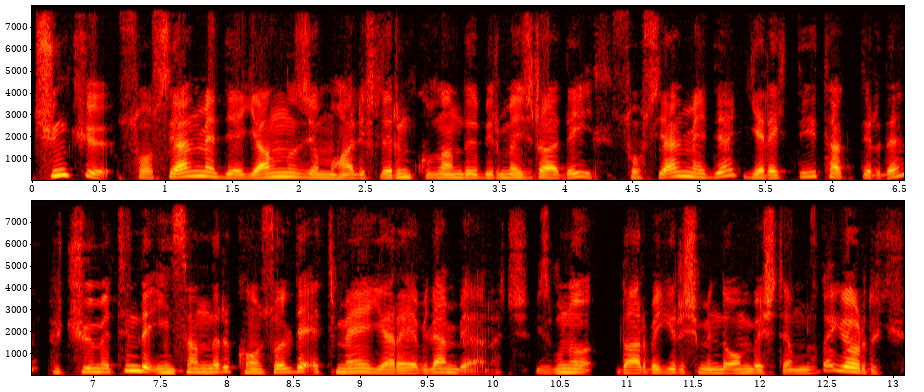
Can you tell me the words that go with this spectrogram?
Çünkü sosyal medya yalnızca muhaliflerin kullandığı bir mecra değil. Sosyal medya gerektiği takdirde hükümetin de insanları konsolide etmeye yarayabilen bir araç. Biz bunu darbe girişiminde 15 Temmuz'da gördük.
